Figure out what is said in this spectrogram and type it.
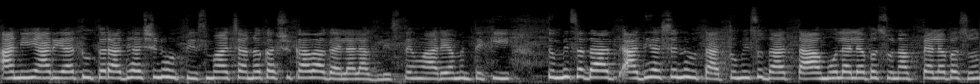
आणि आर्या तू तर आधी अशी नव्हतीस मग अचानक अशी का वागायला लागलीस? तेव्हा आर्या म्हणते की तुम्ही सदा आधी असे नव्हता. तुम्ही सुद्धा आता अमोल आल्यापासून आपल्यापासून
